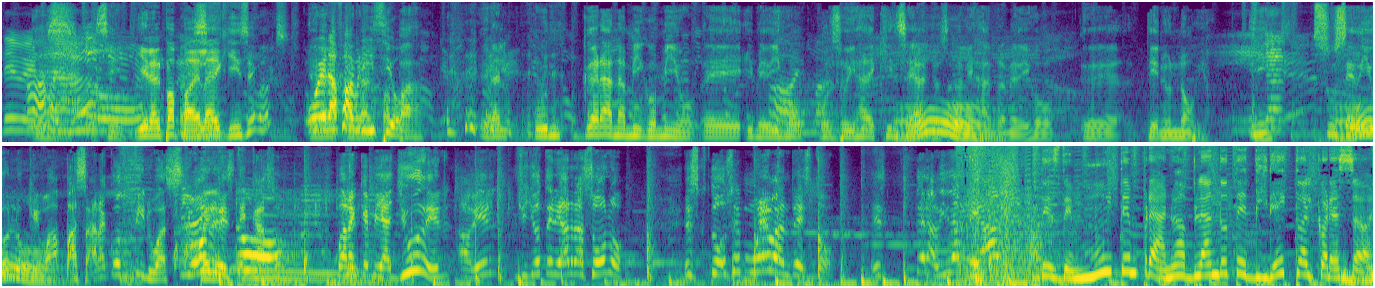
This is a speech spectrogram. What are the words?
De verdad. Sí. ¿Y era el papá de la de 15, Max? O era Fabricio. papá, Era, el- un gran amigo mío eh, y me dijo, Ay, con su hija de 15 Oh. años, Alejandra, me dijo, eh, tiene un novio. Y sucedió lo que va a pasar a continuación Pero- en este caso. Para que me ayuden a ver si yo tenía razón o... Es, no se muevan de esto. Es de la vida real. Desde muy temprano hablándote directo al corazón.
